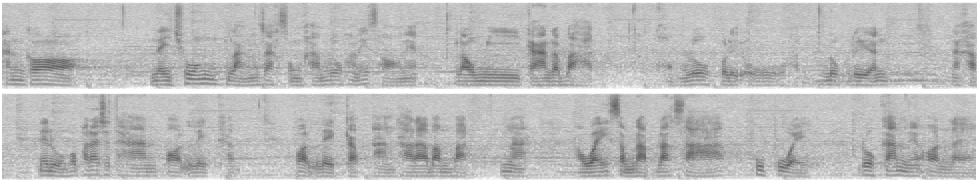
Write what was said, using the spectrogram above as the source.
ท่านก็ในช่วงหลังจากสงครามโลกครั้งที่สองเนี่ยเรามีการระบาดของโรคโปลิโอครับโรคเรื้อนนะครับในหลวงก็พระราชทานปอดเหล็กครับปอดเหล็กกับอ่างทาราบำบัดนมาเอาไว้สำหรับรักษาผู้ป่วยโรคกล้ามเนื้ออ่อนแรง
